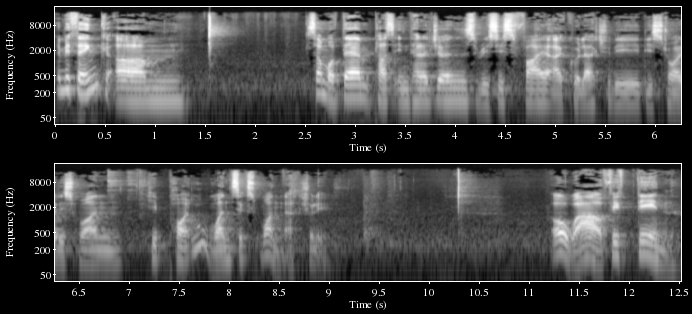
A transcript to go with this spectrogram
Let me think. Um, some of them plus intelligence, resist fire, I could actually destroy this one. Hit point, ooh, 161 actually. Oh wow, 15.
